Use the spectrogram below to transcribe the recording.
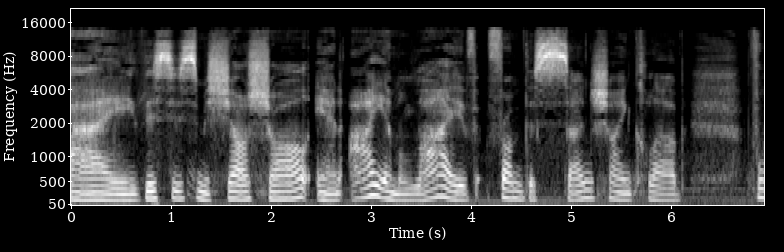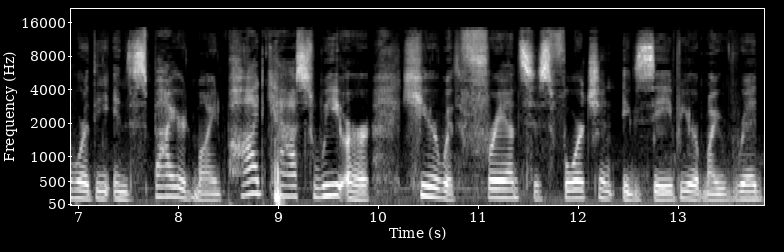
Hi, this is Michelle Shaw, and I am live from the Sunshine Club for the Inspired Mind podcast. We are here with Francis Fortune Xavier, my red,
